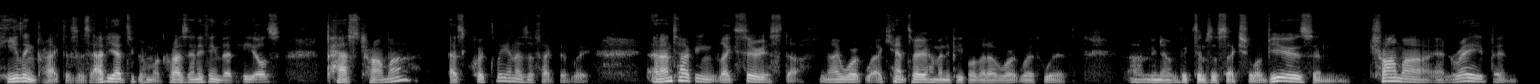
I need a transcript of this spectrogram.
healing practices. I've yet to come across anything that heals past trauma as quickly and as effectively. And I'm talking like serious stuff. You know, I work. I can't tell you how many people that I work with with, um, you know, victims of sexual abuse and trauma and rape and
